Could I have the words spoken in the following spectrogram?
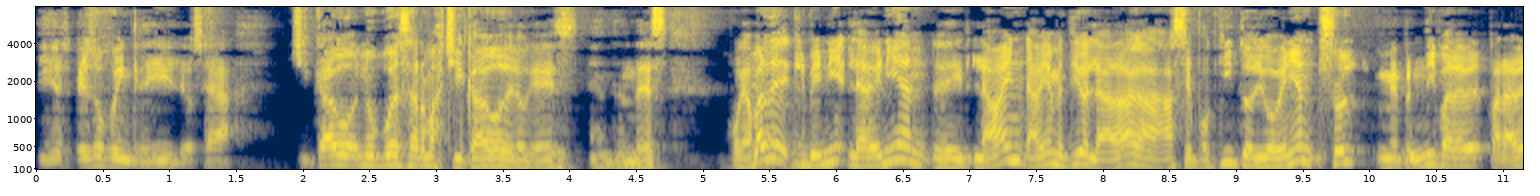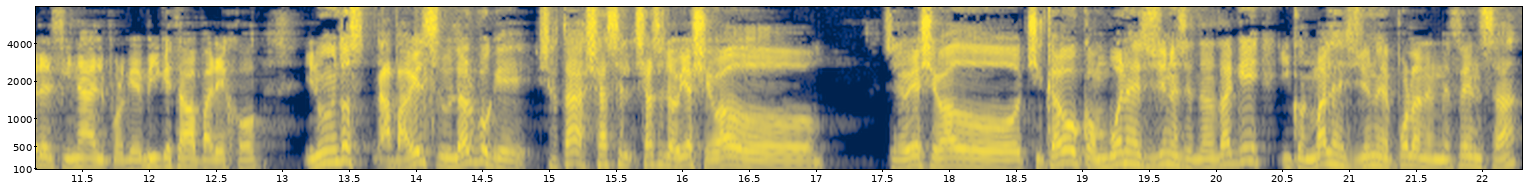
Y eso fue increíble. O sea, Chicago no puede ser más Chicago de lo que es, ¿entendés? Porque aparte la venían, eh, la Vine había metido la daga hace poquito, digo, venían, yo me prendí para ver, para ver el final porque vi que estaba parejo y en un momento apagué el celular porque ya está, ya se, ya se lo había llevado, se lo había llevado Chicago con buenas decisiones en ataque y con malas decisiones de Portland en defensa.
